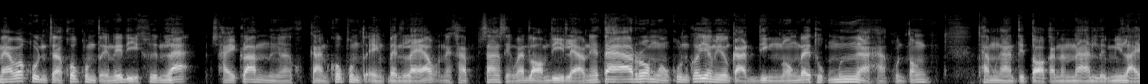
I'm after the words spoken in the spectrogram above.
แม้ว่าคุณจะควบคุมตัวเองได้ดีขึ้น และ ใช้กล้ามเนื้อการควบคุมตัวเองเป็นแล้วนะครับ สร้างสิ่งแวดล้อมดีแล้วเนี่ยแต่อารมณ์ของคุณก็ยังมีโอกาสดิ่งลงได้ทุกเมื่อหากคุณต้องทำงานติดต่อกันนานๆหรือมีหลาย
